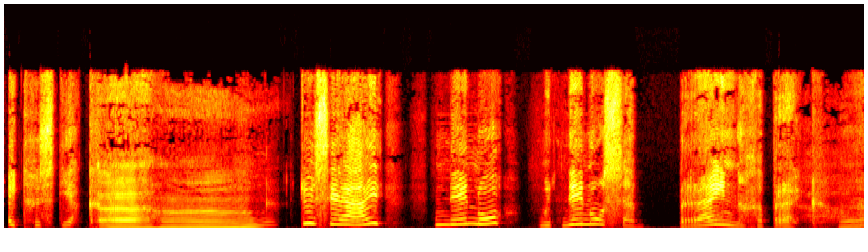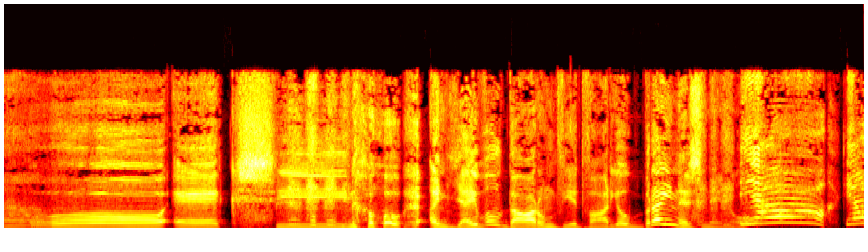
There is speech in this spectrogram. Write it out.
uitgesteek. Uh -huh. Toe sê hy, Neno moet Neno se brein gebruik. O, oh, ek sien. Oh, en jy wil daarom weet waar jou brein is, Nenno? Ja, ja.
